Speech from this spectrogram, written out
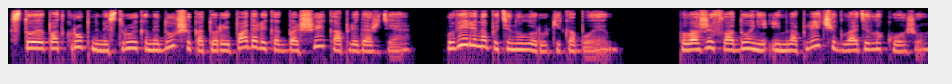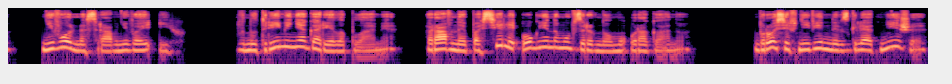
Стоя под крупными струйками души, которые падали, как большие капли дождя, уверенно потянула руки к обоям. Положив ладони им на плечи, гладила кожу, невольно сравнивая их. Внутри меня горело пламя, равное по силе огненному взрывному урагану. Бросив невинный взгляд ниже,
